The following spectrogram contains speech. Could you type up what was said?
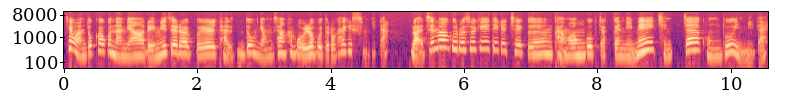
책 완독하고 나면 레미제라블 단독 영상 한번 올려보도록 하겠습니다. 마지막으로 소개해드릴 책은 강원국 작가님의 진짜 공부입니다.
